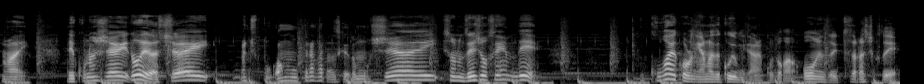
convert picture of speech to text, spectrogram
ー、はい。で、この試合、どうやら試合、ちょっとあんま持ってなかったんですけども、試合、その前哨戦で、怖い頃に矢野で来いみたいなことがオーエンズは言ってたらしくて、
